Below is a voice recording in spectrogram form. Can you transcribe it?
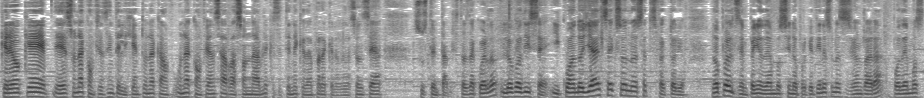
creo que es una confianza inteligente, una, una confianza razonable que se tiene que dar para que la relación sea sustentable. ¿Estás de acuerdo? Luego dice, y cuando ya el sexo no es satisfactorio, no por el desempeño de ambos, sino porque tienes una sesión rara, podemos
